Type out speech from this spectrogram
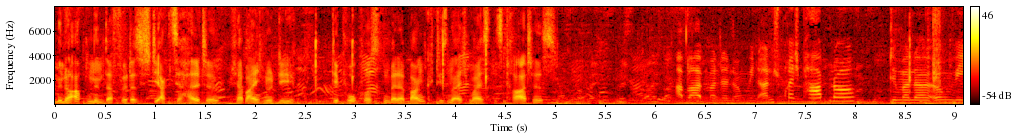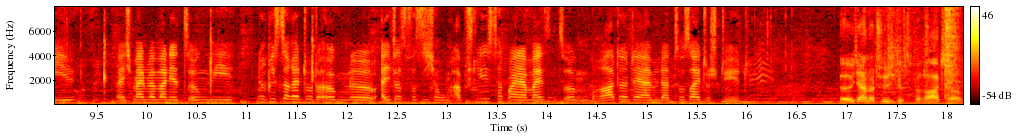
mir nur abnimmt dafür, dass ich die Aktie halte. Ich habe eigentlich nur die Depotkosten bei der Bank, die sind eigentlich meistens gratis. Aber hat man denn irgendwie einen Ansprechpartner, den man da irgendwie. Weil ich meine, wenn man jetzt irgendwie eine Riester-Rente oder irgendeine Altersversicherung abschließt, hat man ja meistens irgendeinen Berater, der einem da zur Seite steht. Äh, ja, natürlich gibt es Berater.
